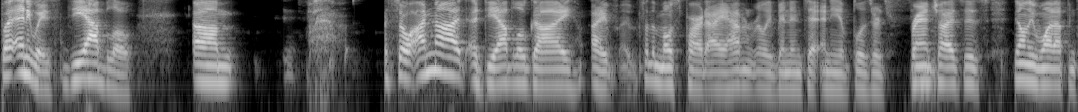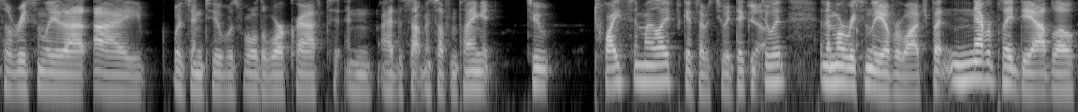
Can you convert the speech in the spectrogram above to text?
But anyways, Diablo. Um, so I'm not a Diablo guy. I, for the most part, I haven't really been into any of Blizzard's mm-hmm. franchises. The only one up until recently that I was into was World of Warcraft, and I had to stop myself from playing it two twice in my life because I was too addicted Yeah. to it. And then more recently, Overwatch. But never played Diablo.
